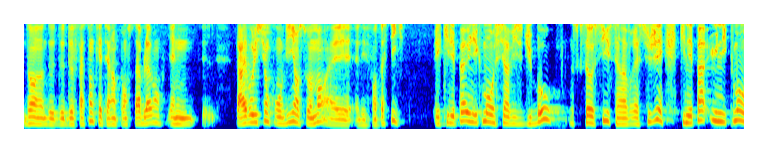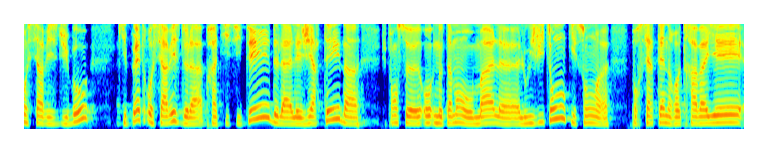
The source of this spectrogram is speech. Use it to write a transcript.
de, façon qui était impensable avant. la révolution qu'on vit en ce moment, elle, est fantastique. Et qui n'est pas uniquement au service du beau, parce que ça aussi, c'est un vrai sujet, qui n'est pas uniquement au service du beau, qui peut être au service de la praticité, de la légèreté, d'un, je pense euh, notamment aux mâles euh, Louis Vuitton, qui sont euh, pour certaines retravaillées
